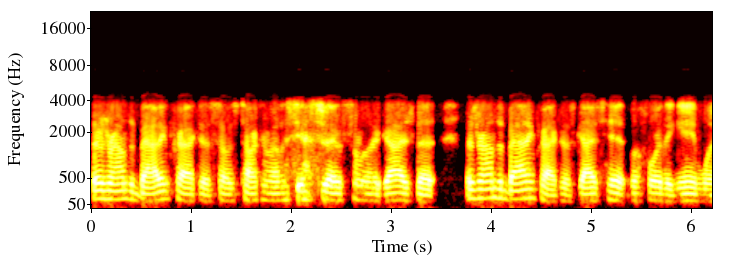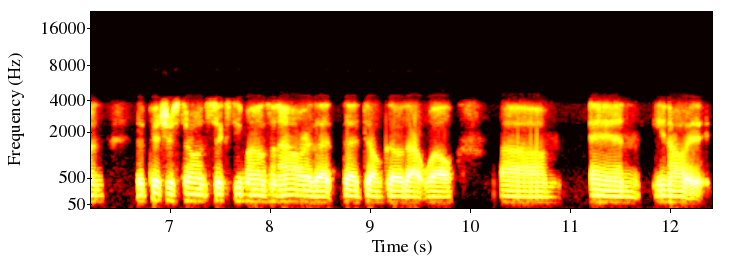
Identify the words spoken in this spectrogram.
there's rounds of batting practice. I was talking about this yesterday with some of the guys that there's rounds of batting practice. Guys hit before the game when the pitcher's throwing 60 miles an hour that that don't go that well. Um, and you know, it,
